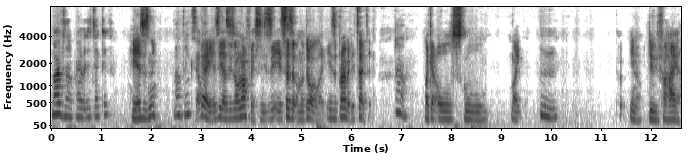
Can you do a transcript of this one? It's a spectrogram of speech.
Marv's not a private detective. He is, isn't he? I don't think so. Yeah, he is. He has his own office. He's, he says it on the door. Like he's a private detective, Oh. like an old school, like Hmm. you know, dude for hire.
